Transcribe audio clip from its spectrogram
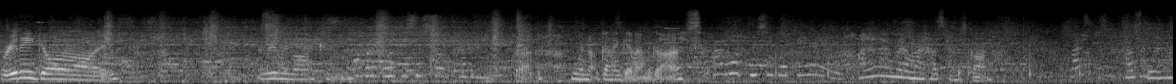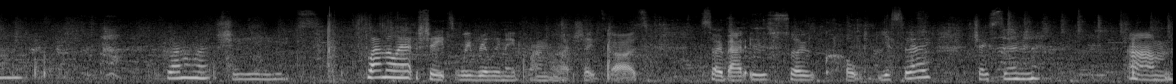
pretty, guys. I really like them. But we're not gonna get them, guys. I don't know where my husband's gone. Husband. Flannelette sheets. Flannelette sheets. We really need flannelette sheets, guys. So bad. It is so cold. Yesterday, Jason um,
